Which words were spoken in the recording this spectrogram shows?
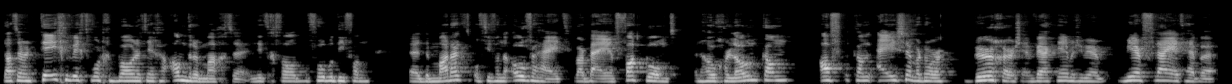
dat er een tegenwicht wordt geboden tegen andere machten. In dit geval bijvoorbeeld die van uh, de markt of die van de overheid, waarbij een vakbond een hoger loon kan af kan eisen, waardoor burgers en werknemers weer meer vrijheid hebben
